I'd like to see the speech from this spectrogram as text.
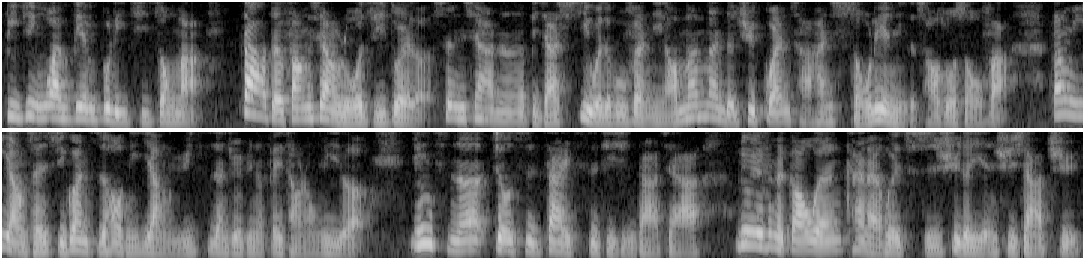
毕竟万变不离其宗嘛。大的方向逻辑对了，剩下呢比较细微的部分，你要慢慢的去观察和熟练你的操作手法。当你养成习惯之后，你养鱼自然就会变得非常容易了。因此呢，就是再次提醒大家。六月份的高温看来会持续的延续下去，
